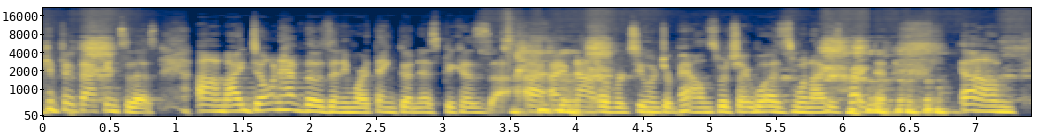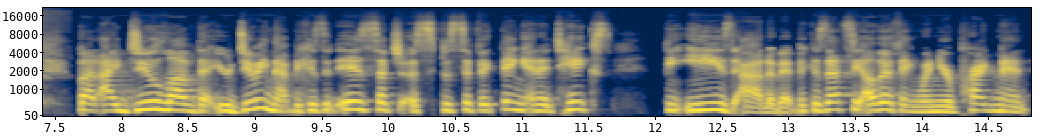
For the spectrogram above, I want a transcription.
can fit back into those. Um, I don't have those anymore. Thank goodness, because I, I'm not over 200 pounds, which I was when I was pregnant. um, but I do love that you're doing that because it is such a specific thing and it takes the ease out of it because that's the other thing when you're pregnant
